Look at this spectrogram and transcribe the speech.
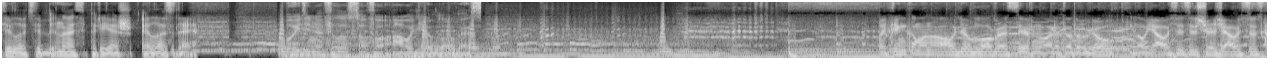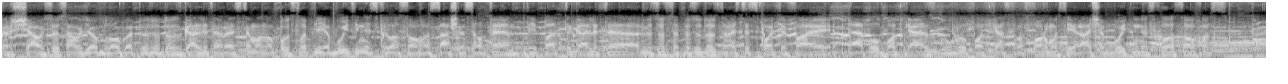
Psilocibinas prieš LSD. Būtinio filosofo audio blogas. Patinka mano audio blogas ir norite daugiau? Naujausius ir šviežiausius, karščiausius audio blogo epizodus galite rasti mano puslapyje būtinisfilosofas.lt. Taip pat galite visus epizodus rasti Spotify, Apple Podcast, Google Podcast platformose įrašę būtinis filosofas.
